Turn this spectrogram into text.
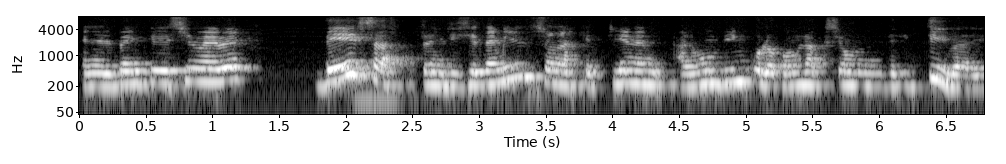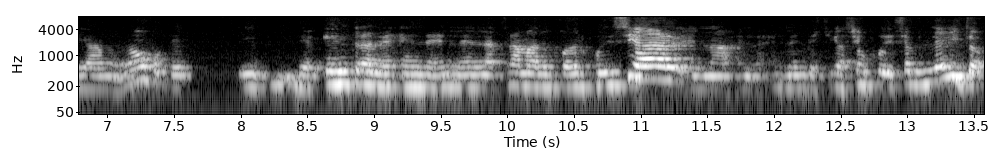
en el 2019. De esas 37.000 son las que tienen algún vínculo con una acción delictiva, digamos, ¿no? Porque entran en, la trama del Poder Judicial, en la, investigación judicial del delito.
